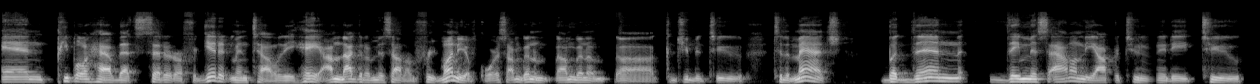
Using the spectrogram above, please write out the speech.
And people have that set it or forget it mentality. Hey, I'm not going to miss out on free money, of course. I'm going to I'm going to uh, contribute to to the match, but then they miss out on the opportunity to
